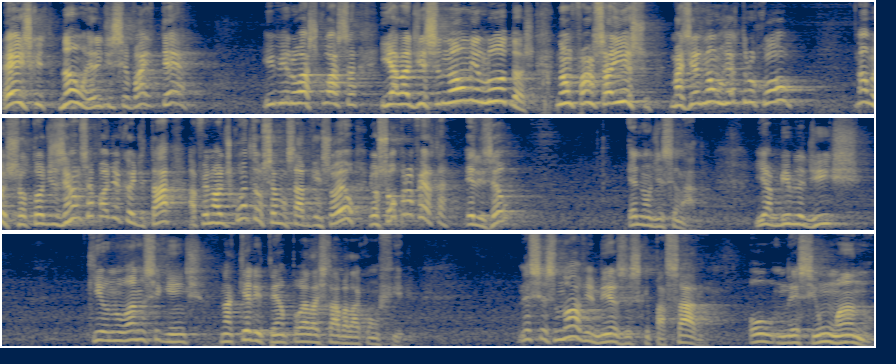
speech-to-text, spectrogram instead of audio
eis que. Não, ele disse, vai ter. E virou as costas. E ela disse, não me iludas, não faça isso. Mas ele não retrucou. Não, mas se eu estou dizendo, você pode acreditar. Afinal de contas, você não sabe quem sou eu? Eu sou o profeta. Eliseu. Ele não disse nada. E a Bíblia diz que no ano seguinte, naquele tempo, ela estava lá com o filho. Nesses nove meses que passaram, ou nesse um ano,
